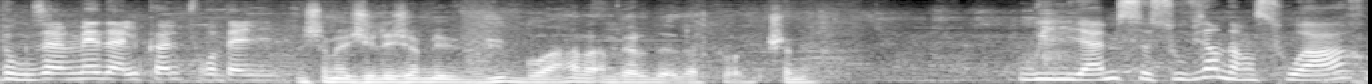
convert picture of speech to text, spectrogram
Donc jamais d'alcool pour Dali. Jamais, je ne l'ai jamais vu boire un verre d'alcool. Jamais. William se souvient d'un soir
